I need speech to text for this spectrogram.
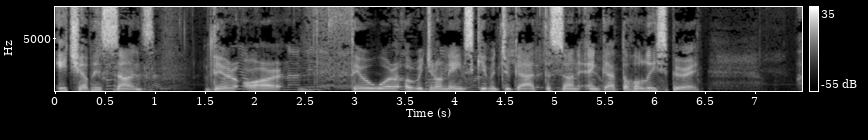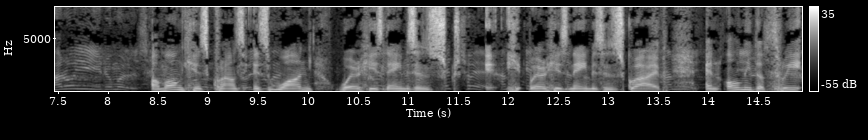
each of His sons. There are there were original names given to God the Son and God the Holy Spirit. Among his crowns is one where his name is inscri- where his name is inscribed, and only the three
